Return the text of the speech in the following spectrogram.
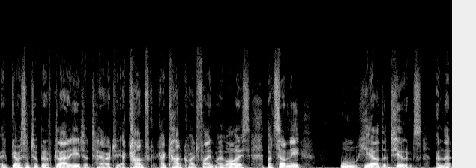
it goes into a bit of gladiator territory. I can't I can't quite find my voice, but suddenly, ooh, here are the tunes, and that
